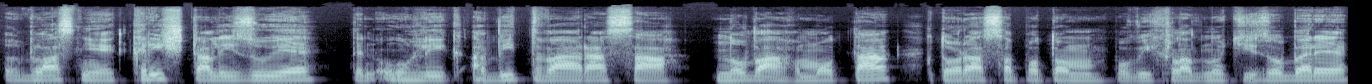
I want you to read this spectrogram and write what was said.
vlastne kryštalizuje ten uhlík a vytvára sa nová hmota, ktorá sa potom po vychladnutí zoberie,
